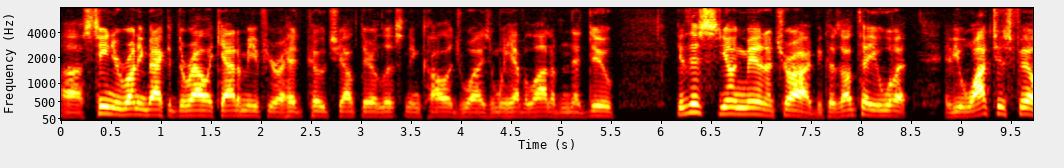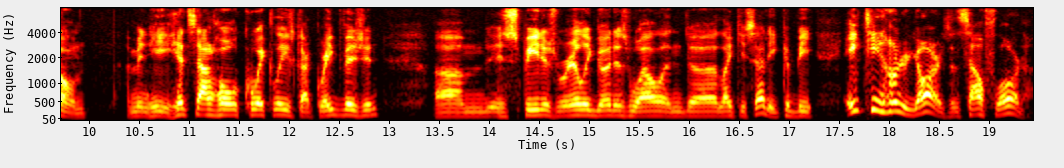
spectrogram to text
uh, senior running back at Doral Academy. If you're a head coach out there listening college wise, and we have a lot of them that do, give this young man a try because I'll tell you what, if you watch his film, I mean, he hits that hole quickly. He's got great vision. Um, his speed is really good as well. And uh, like you said, he could be 1,800 yards in South Florida.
